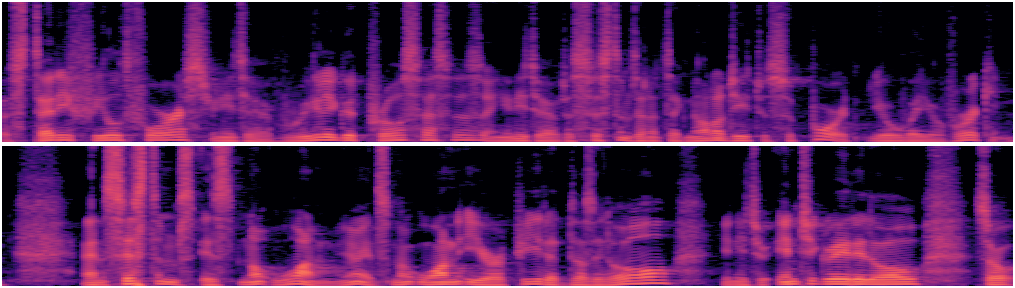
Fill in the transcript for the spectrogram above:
a steady field force, you need to have really good processes, and you need to have the systems and the technology to support your way of working. And systems is not one. Yeah, it's not one ERP that does it all. You need to integrate it all. So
